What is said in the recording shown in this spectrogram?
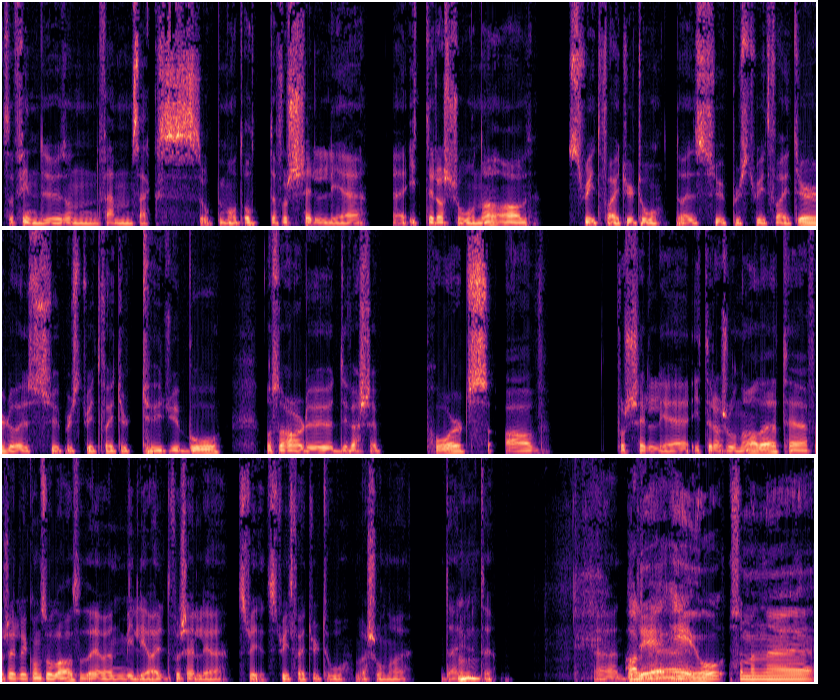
så finner du sånn fem, seks, oppimot åtte forskjellige eh, iterasjoner av Street Fighter 2. Du har Super Street Fighter, du har Super Street Fighter Turbo, og så har du diverse ports av forskjellige iterasjoner av det til forskjellige konsoller, så det er jo en milliard forskjellige Street, Fighter 2-versjoner der Mm. ute. Mm. Det er jo som en eh,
